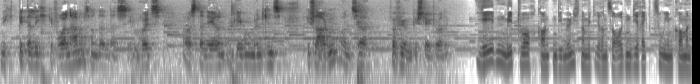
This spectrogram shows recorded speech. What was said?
nicht bitterlich gefroren haben, sondern dass eben Holz aus der näheren Umgebung Münchens geschlagen und zur Verfügung gestellt wurde. Jeden Mittwoch konnten die Münchner mit ihren Sorgen direkt zu ihm kommen.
